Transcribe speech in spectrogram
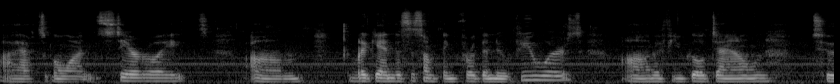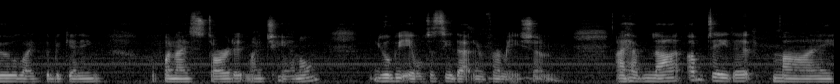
I have to go on steroids. Um, but again, this is something for the new viewers. Um, if you go down to like the beginning of when I started my channel, you'll be able to see that information. I have not updated my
